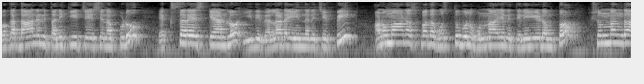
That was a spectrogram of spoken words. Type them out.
ఒక దానిని తనిఖీ చేసినప్పుడు ఎక్స్రే స్కాన్లో ఇది వెల్లడైందని చెప్పి అనుమానాస్పద వస్తువులు ఉన్నాయని తెలియడంతో క్షుణ్ణంగా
